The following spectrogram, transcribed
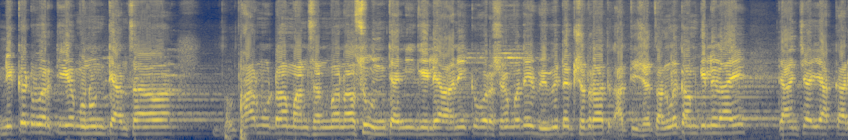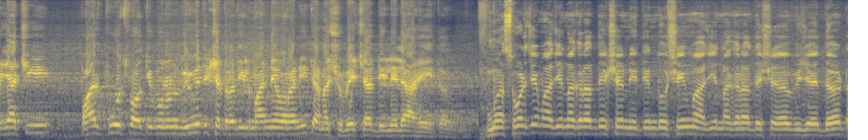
निकटवर्तीय म्हणून त्यांचा फार मोठा मानसन्मान असून त्यांनी गेल्या अनेक वर्षामध्ये विविध क्षेत्रात अतिशय चांगलं काम केलेलं आहे. त्यांच्या या कार्याची पाच पोचपावती म्हणून विविध क्षेत्रातील मान्यवरांनी त्यांना शुभेच्छा दिलेल्या आहेत. म्हसवडचे माजी नगराध्यक्ष नितीन दोशी माजी नगराध्यक्ष विजय दट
